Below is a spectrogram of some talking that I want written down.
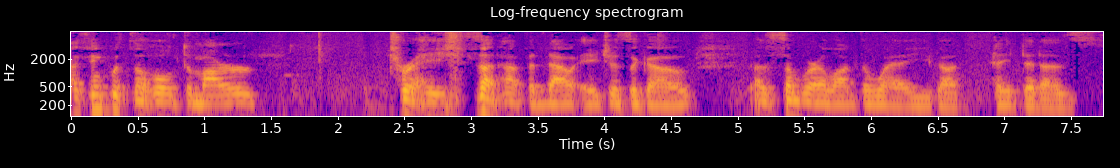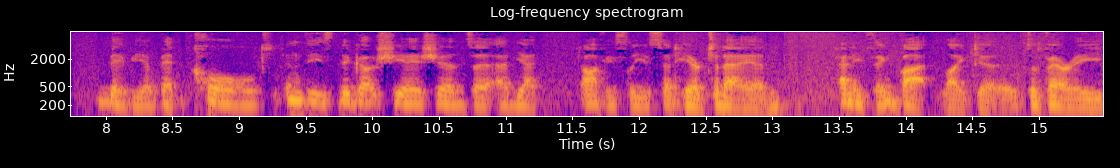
I think with the whole Demar trade that happened now ages ago, uh, somewhere along the way you got painted as maybe a bit cold in these negotiations, uh, and yet obviously you sit here today and anything but like uh, it's a very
